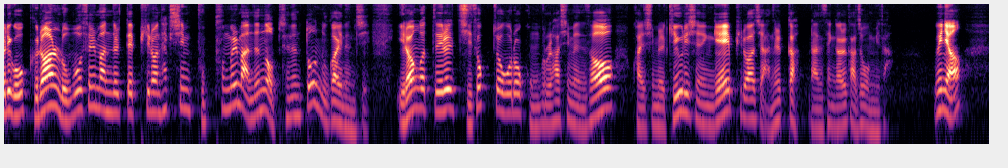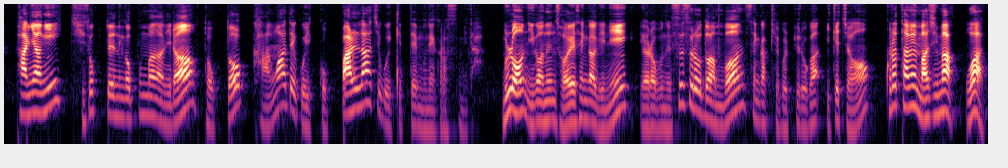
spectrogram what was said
그리고 그러한 로봇을 만들 때 필요한 핵심 부품을 만드는 업체는 또 누가 있는지 이런 것들을 지속적으로 공부를 하시면서 관심을 기울이시는 게 필요하지 않을까라는 생각을 가져봅니다. 왜냐? 방향이 지속되는 것뿐만 아니라 더욱더 강화되고 있고 빨라지고 있기 때문에 그렇습니다. 물론 이거는 저의 생각이니 여러분들 스스로도 한번 생각해 볼 필요가 있겠죠. 그렇다면 마지막 what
